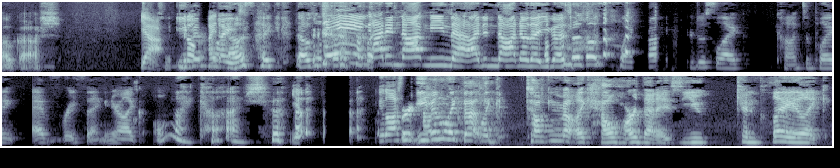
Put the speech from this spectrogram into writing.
oh gosh, Yeah, no, I, like that was like that was dang, I did not mean that. I did not know that you guys. those. You're just like contemplating everything, and you're like, oh my gosh. We lost. or even like that, like talking about like how hard that is. You can play like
